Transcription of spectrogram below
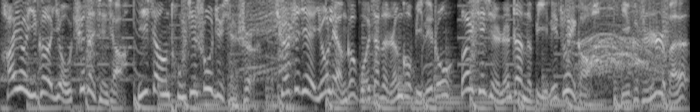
还有一个有趣的现象，一项统计数据显示，全世界有两个国家的人口比例中，A 型血人占的比例最高，一个是日本，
